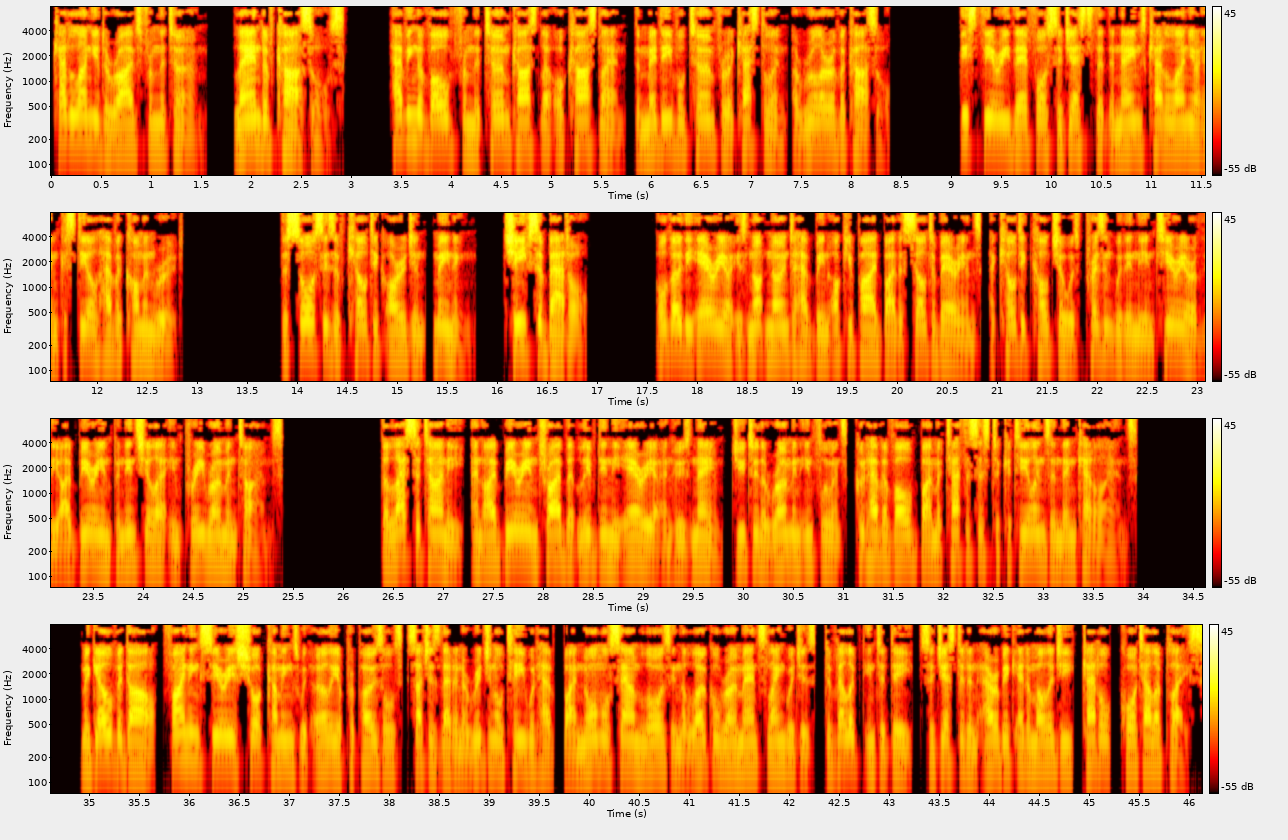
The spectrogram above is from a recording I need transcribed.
Catalunya derives from the term land of castles, having evolved from the term castler or castlan, the medieval term for a castellan, a ruler of a castle. This theory therefore suggests that the names Catalunya and Castile have a common root. The source is of Celtic origin, meaning, chiefs of battle. Although the area is not known to have been occupied by the Celtiberians, a Celtic culture was present within the interior of the Iberian Peninsula in pre-Roman times. The Lacetani, an Iberian tribe that lived in the area and whose name, due to the Roman influence, could have evolved by metathesis to Catalans and then Catalans. Miguel Vidal, finding serious shortcomings with earlier proposals such as that an original T would have, by normal sound laws in the local Romance languages, developed into D, suggested an Arabic etymology, cattle, quartala place.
